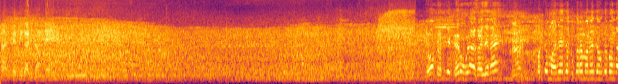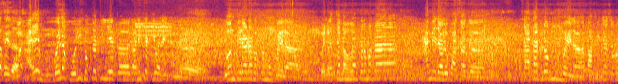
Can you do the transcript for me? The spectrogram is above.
नाश्त्याची गाडी थांबली आहे तेव्हा प्रत्येक घर उघडं असायचं ना फक्त मानवाचा तुकाराम मानवाचा फक्त बंद असायचा. अरे मुंबईला खोली फक्त ती एक अं, गाणी चक्कीवाली दोन बिराडा फक्त मुंबईला. त्याच्यानंतर मग आम्ही झालो पाच सात सात आठ लोक मुंबईला. बाकीच्या सर्व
